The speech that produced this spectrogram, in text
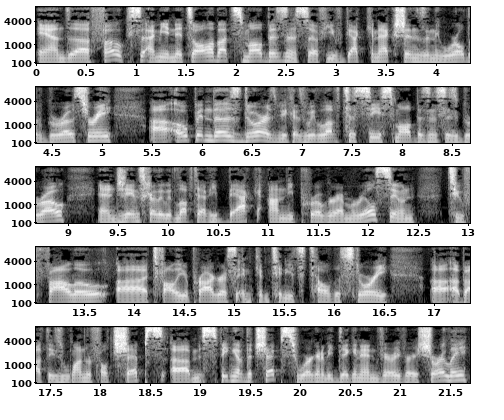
And uh, folks, I mean, it's all about small business. So if you've got connections in the world of grocery, uh, open those doors because we love to see small businesses grow. And James Curley, we'd love to have you back on the program real soon to follow uh, to follow your progress and continue to tell the story uh, about these wonderful chips. Um, speaking of the chips, we're going to be digging in very, very shortly.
